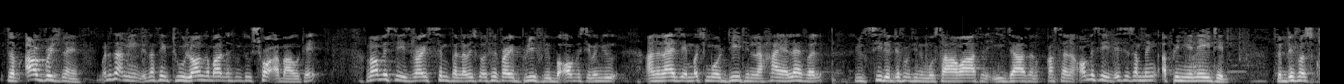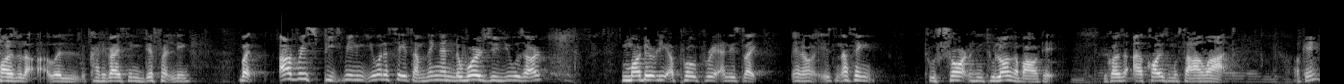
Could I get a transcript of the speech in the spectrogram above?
it's of average length, what does that mean? There's nothing too long about it, nothing too short about it. And obviously, it's very simple. I'm just going to say very briefly, but obviously, when you analyze it in much more detail, in a higher level, you'll see the difference between musawat and ijaz and qasr. Obviously, this is something opinionated. So different scholars will, will categorize things differently. But average speech, meaning you want to say something, and the words you use are moderately appropriate, and it's like, you know, it's nothing too short, nothing too long about it. Because I call it musawat. Okay?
